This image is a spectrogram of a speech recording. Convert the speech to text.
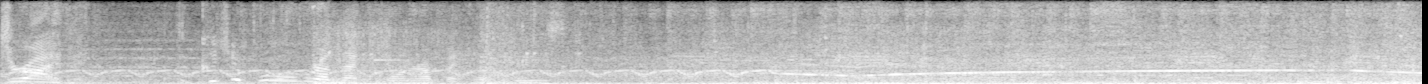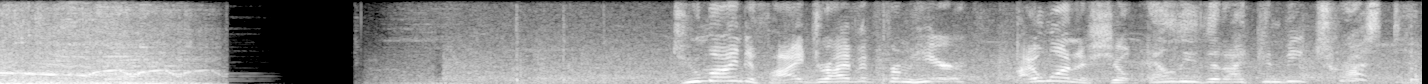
driving. Could you pull over on that corner up ahead, please? Do you mind if I drive it from here? I want to show Ellie that I can be trusted.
